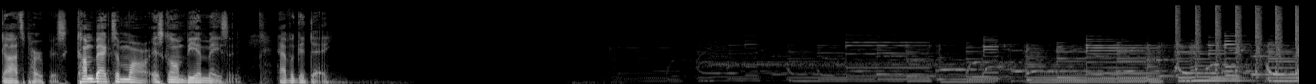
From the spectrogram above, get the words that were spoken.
God's purpose. Come back tomorrow. It's going to be amazing. Have a good day. Thank you.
